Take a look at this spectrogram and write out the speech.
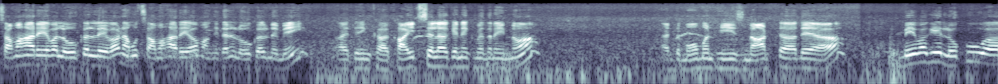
සමහර ඒවා ලෝකල් ඒවා නමුත් සමහර ඒවා මං හිතන්නේ ලෝකල් නෙමෙයි I think uh, kite seller කෙනෙක් මෙතන ඉන්නවා at the moment he is not uh, there මේ වගේ ලොකු uh,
